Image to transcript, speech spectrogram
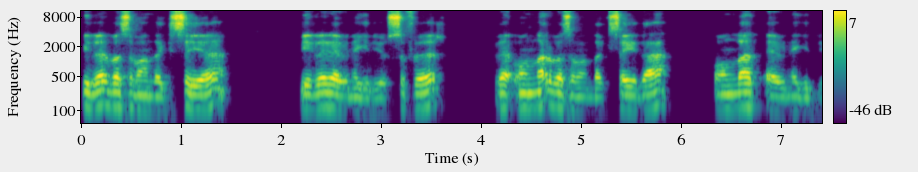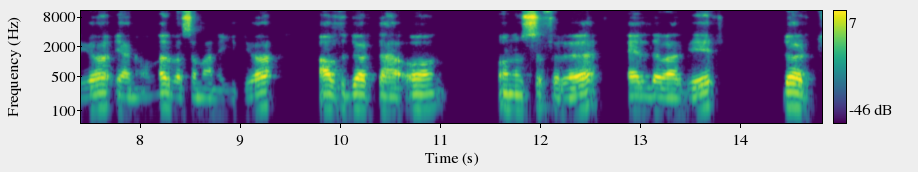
birler basamağındaki sayı birler evine gidiyor 0 ve onlar basamağındaki sayı da onlar evine gidiyor. Yani onlar basamağına gidiyor. 6, 4 daha 10. 10'un sıfırı elde var 1. 4,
